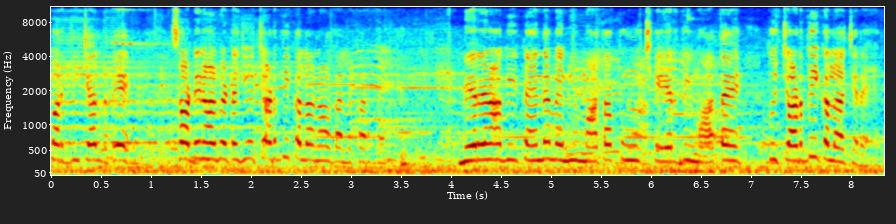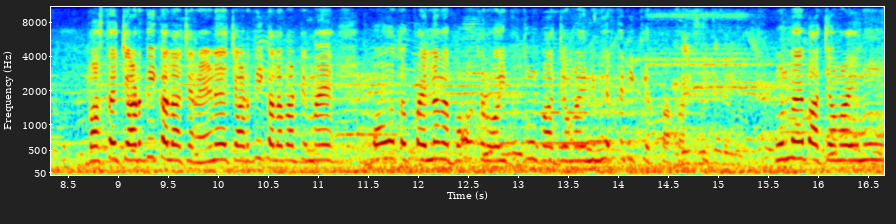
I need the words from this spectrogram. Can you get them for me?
ਮਰਜ਼ੀ ਚੱਲ ਰਹੇ ਸਾਡੇ ਨਾਲ ਬੇਟਾ ਜੀ ਉਹ ਚੜ੍ਹਦੀ ਕਲਾ ਨਾਲ ਗੱਲ ਕਰਦਾ। ਮੇਰੇ ਨਾਲ ਵੀ ਕਹਿੰਦਾ ਮੈਨੂੰ ਮਾਤਾ ਤੂੰ ਸ਼ੇਰ ਦੀ ਮਾਤਾ ਹੈ, ਤੂੰ ਚੜ੍ਹਦੀ ਕਲਾ 'ਚ ਰਹਿ। ਬਸ ਤਾਂ ਚੜ੍ਹਦੀ ਕਲਾ 'ਚ ਰਹਿਣਾ, ਚੜ੍ਹਦੀ ਕਲਾ ਬਾਟੇ ਮੈਂ ਬਹੁਤ ਪਹਿਲਾਂ ਮੈਂ ਬਹੁਤ ਰੋਈ, ਤੂੰ ਬਾਜਾਂ ਵਾਲੀ ਨੇ, ਮੇਰੇ ਤੇ ਵੀ ਕਿਰਪਾ ਕਰਤੀ ਹੁਣ ਮੈਂ ਬਾਜਾਂ ਵਾਲੀ ਨੂੰ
